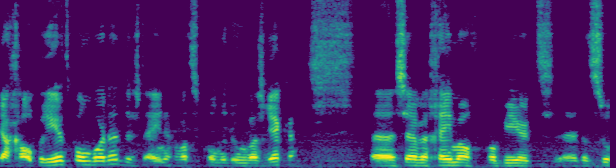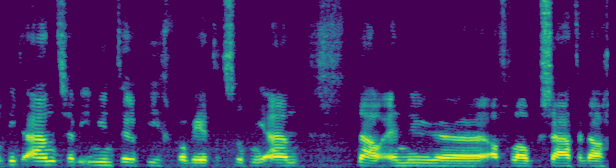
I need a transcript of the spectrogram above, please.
ja, geopereerd kon worden. Dus het enige wat ze konden doen was rekken. ze hebben chemo geprobeerd, dat sloeg niet aan. Ze hebben immuuntherapie geprobeerd, dat sloeg niet aan. Nou, en nu afgelopen zaterdag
